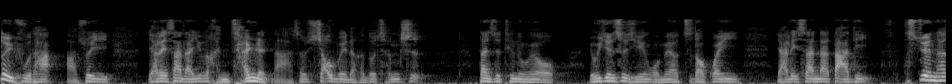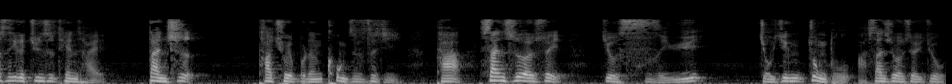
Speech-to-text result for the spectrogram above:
对付他啊！所以亚历山大因为很残忍啊，所以消灭了很多城市。但是听众朋友，有一件事情我们要知道，关于亚历山大大帝，虽然他是一个军事天才，但是他却不能控制自己。他三十二岁就死于酒精中毒啊！三十二岁就。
